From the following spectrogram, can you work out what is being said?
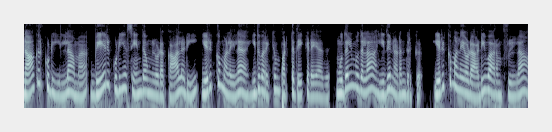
நாகர்குடி இல்லாம வேறு குடிய சேர்ந்தவங்களோட காலடி எருக்குமலையில இதுவரைக்கும் பட்டதே கிடையாது. முதல் முதலா இது நடந்திருக்கு. எருக்குமலையோட அடிவாரம் ஃபுல்லா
